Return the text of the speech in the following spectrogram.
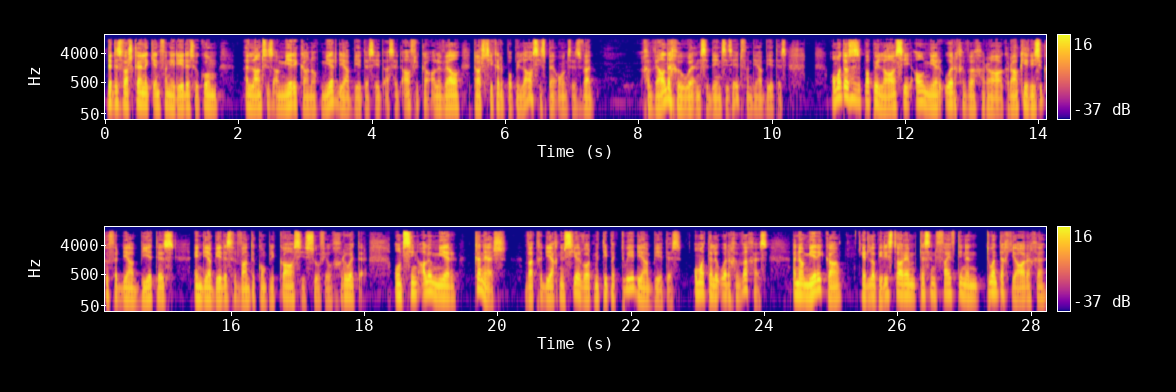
Dit is waarskynlik een van die redes hoekom 'n land soos Amerika nog meer diabetes het as Suid-Afrika alhoewel daar sekere populasies by ons is wat geweldige hoë insidensies het van diabetes. Omdat ons as 'n populasie al meer oorgewig raak, raak die risiko vir diabetes en diabetesverwante komplikasies soveel groter. Ons sien al hoe meer kinders wat gediagnoseer word met tipe 2 diabetes omdat hulle oorgewig is. In Amerika het hulle op hierdie stadium tussen 15 en 20 jarige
